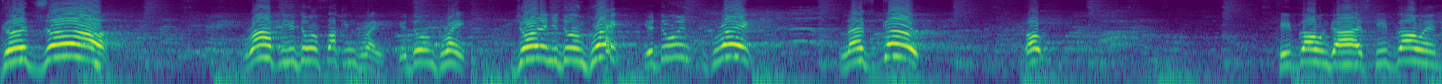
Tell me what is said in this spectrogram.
Good job. Rafi, you're doing fucking great. You're doing great. Jordan, you're doing great. You're doing great. Let's go. Oh. Keep going, guys. Keep going.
